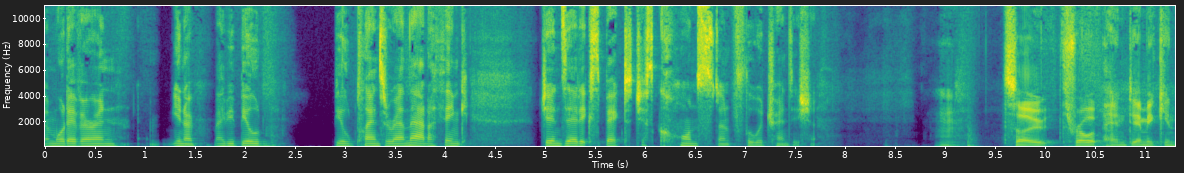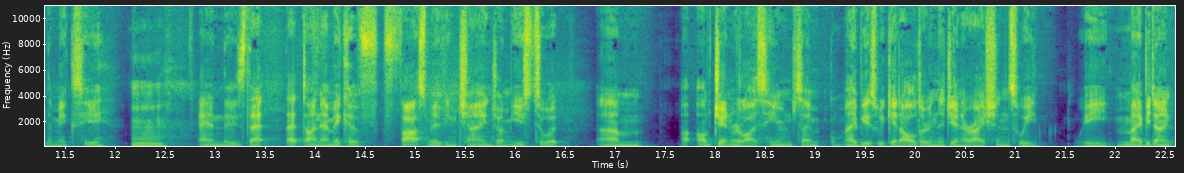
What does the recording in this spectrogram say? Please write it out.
and whatever, and you know, maybe build build plans around that. I think Gen Z expect just constant fluid transition. So throw a pandemic in the mix here, Mm. and there's that that dynamic of fast moving change. I'm used to it. Um, I'll generalize here and say well, maybe as we get older in the generations, we we maybe don't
